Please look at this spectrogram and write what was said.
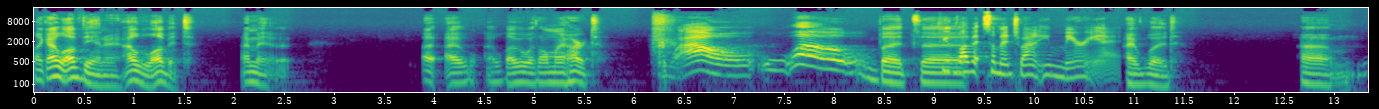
Like, I love the internet. I love it. I'm a, I, I, I love it with all my heart. Wow. Whoa. But, uh, if you love it so much, why don't you marry it? I would. Um,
